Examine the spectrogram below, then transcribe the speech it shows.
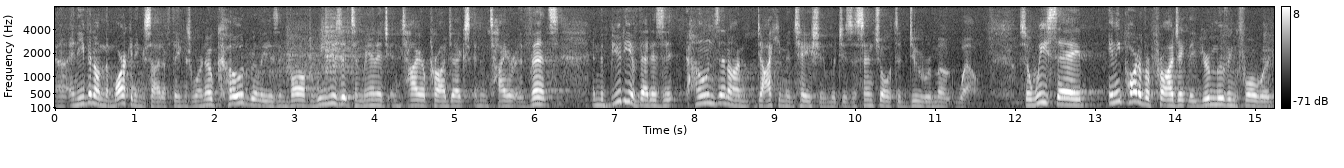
Uh, and even on the marketing side of things, where no code really is involved, we use it to manage entire projects and entire events. And the beauty of that is it hones in on documentation, which is essential to do remote well. So we say any part of a project that you're moving forward,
